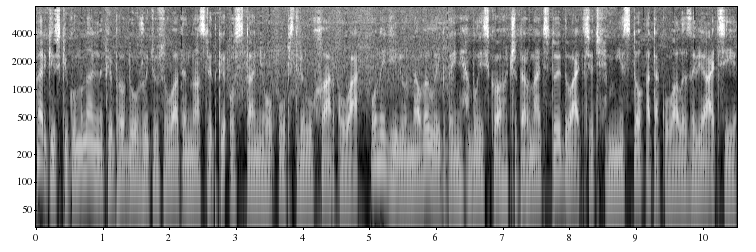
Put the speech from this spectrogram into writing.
Харківські комунальники продовжують усувати наслідки останнього обстрілу Харкова. У неділю на Великдень близько 14.20 місто атакували з авіації.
